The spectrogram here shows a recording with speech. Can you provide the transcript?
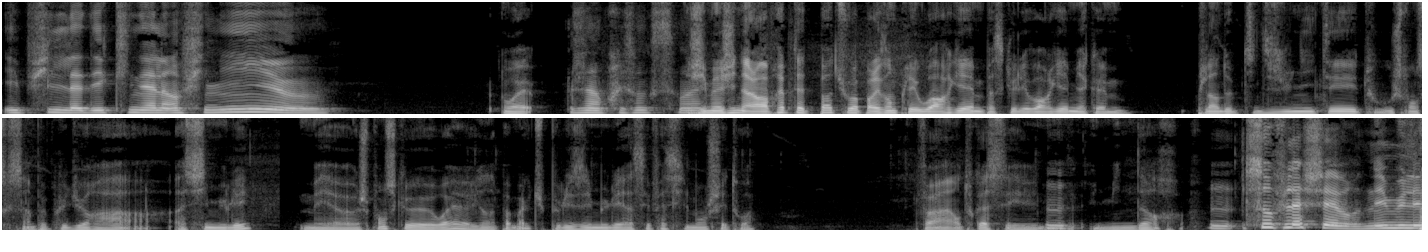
Et puis, il l'a décliné à l'infini. euh, Ouais. J'ai l'impression que c'est... ouais. J'imagine. Alors après, peut-être pas, tu vois, par exemple, les wargames, parce que les wargames, il y a quand même plein de petites unités et tout. Je pense que c'est un peu plus dur à, à simuler. Mais euh, je pense que, ouais, il y en a pas mal. Tu peux les émuler assez facilement chez toi. Enfin, en tout cas, c'est une, Mm. une mine d'or. Mm. Sauf la chèvre. N'émulez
